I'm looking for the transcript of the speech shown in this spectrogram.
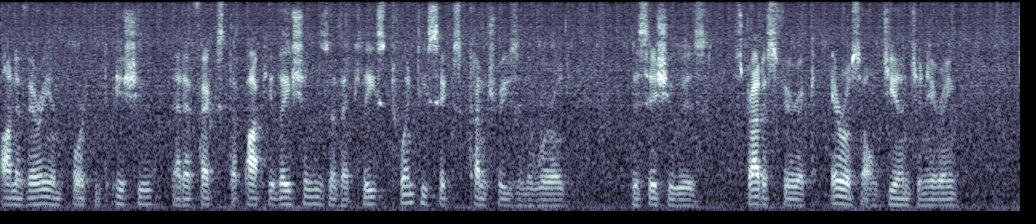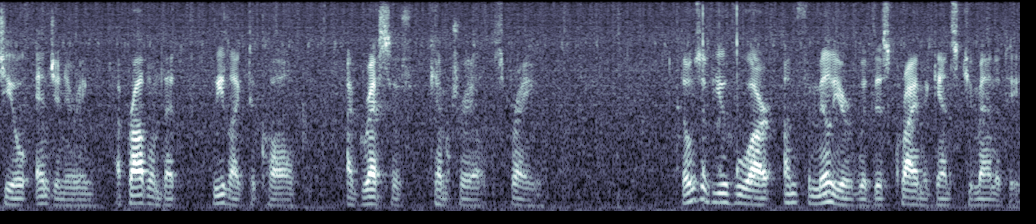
on a very important issue that affects the populations of at least 26 countries in the world. This issue is stratospheric aerosol geoengineering, geoengineering, a problem that we like to call aggressive chemtrail spraying. Those of you who are unfamiliar with this crime against humanity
